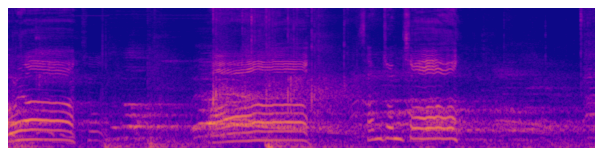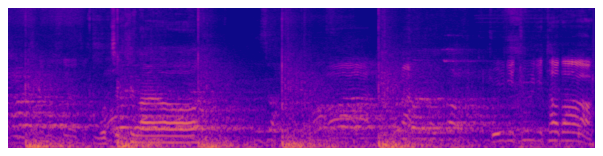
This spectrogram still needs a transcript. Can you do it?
뭐야? 아 3점 차. 못 지키나요? 쫄깃쫄깃하다.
